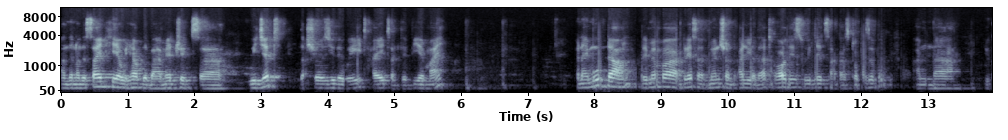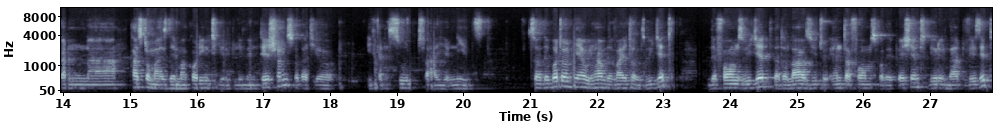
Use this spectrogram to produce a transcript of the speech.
And then on the side here, we have the biometrics uh, widget that shows you the weight, height, and the BMI. When I move down, remember Grace had mentioned earlier that all these widgets are customizable and uh, you can uh, customize them according to your implementation so that your it can suit uh, your needs. So at the bottom here, we have the vitals widget, the forms widget that allows you to enter forms for the patient during that visit.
